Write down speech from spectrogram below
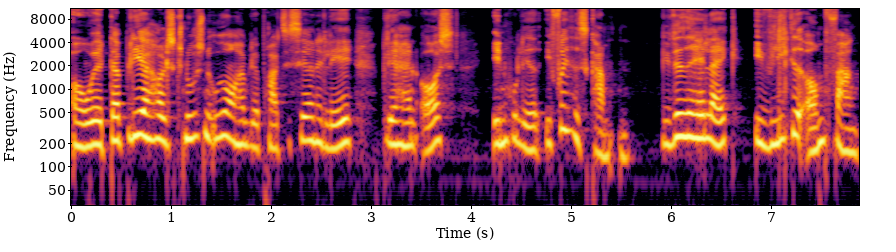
Og øh, der bliver Holst Knudsen, udover at han bliver praktiserende læge, bliver han også indrulleret i frihedskampen. Vi ved heller ikke, i hvilket omfang.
